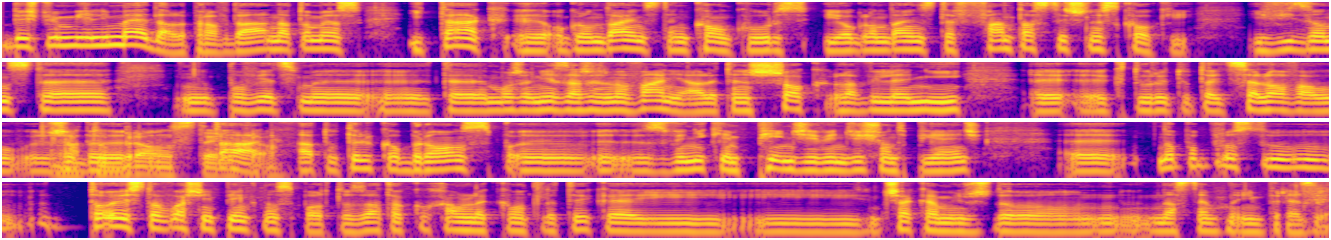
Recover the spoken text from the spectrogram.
byśmy mieli medal, prawda? Natomiast i tak, oglądając ten konkurs i oglądając te fantastyczne skoki i widząc te, powiedzmy, y, te może nie zażenowanie, ale ten szok Lavillenie, y, który tutaj celował, żeby... A tu brąz tylko. Tak, a tu tylko brąz z wynikiem 5,95 E, no po prostu to jest to właśnie piękno sportu. Za to kocham lekką atletykę i, i, czekam już do następnej imprezy.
